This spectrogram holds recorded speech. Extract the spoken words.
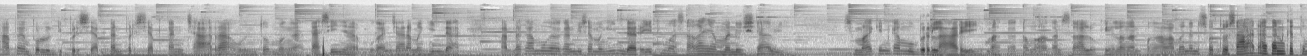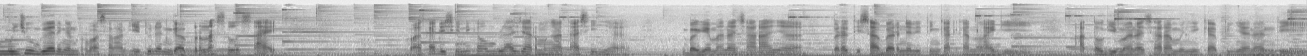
apa yang perlu dipersiapkan. Persiapkan cara untuk mengatasinya, bukan cara menghindar. Karena kamu gak akan bisa menghindar, itu masalah yang manusiawi. Semakin kamu berlari, maka kamu akan selalu kehilangan pengalaman dan suatu saat akan ketemu juga dengan permasalahan itu dan gak pernah selesai. Maka di sini kamu belajar mengatasinya. Bagaimana caranya? Berarti sabarnya ditingkatkan lagi atau gimana cara menyikapinya nanti?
